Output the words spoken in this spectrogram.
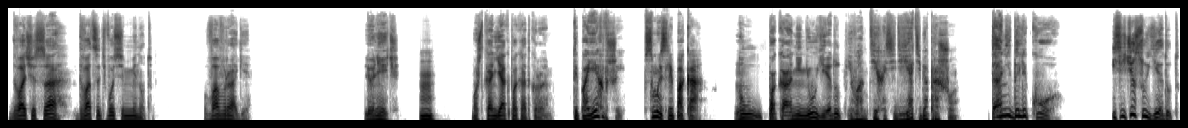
Два часа двадцать восемь минут. Во враге. Леонич, М, может, коньяк пока откроем? Ты поехавший? В смысле пока? Ну, пока они не уедут. Иван, тихо сиди, я тебя прошу. Да они далеко. И сейчас уедут.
